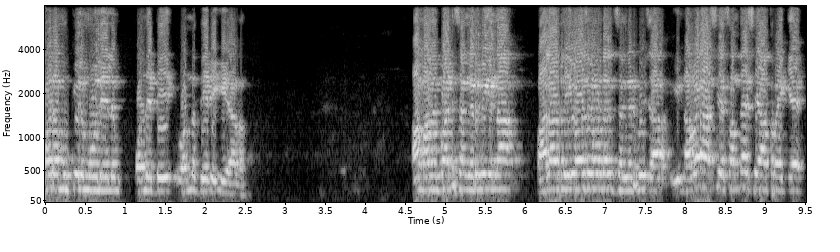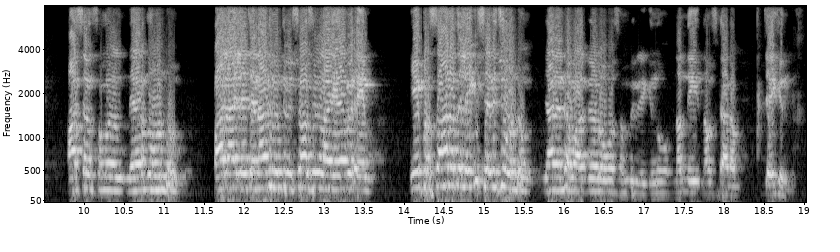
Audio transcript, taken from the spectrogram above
ഓരോ മുക്കിലും മൂലയിലും വന്നിട്ട് വന്നെത്തിയിരിക്കുകയാണ് ആം ആദ്മി പാർട്ടി സംഘടിപ്പിക്കുന്ന പാലാട് നിയോജക മണ്ഡലം സംഘടിപ്പിച്ച ഈ നവരാഷ്ട്രീയ സന്ദേശയാത്രയ്ക്ക് ആശംസകൾ നേർന്നുകൊണ്ടും പാലായിലെ ജനാധിപത്യ വിശ്വാസികളായ ഏവരെയും ഈ പ്രസ്ഥാനത്തിലേക്ക് ക്ഷണിച്ചുകൊണ്ടും ഞാൻ എന്റെ വാക്കുകൾ ഉപസംഹരിക്കുന്നു. നന്ദി നമസ്കാരം. ജയ് ഹിന്ദ്.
